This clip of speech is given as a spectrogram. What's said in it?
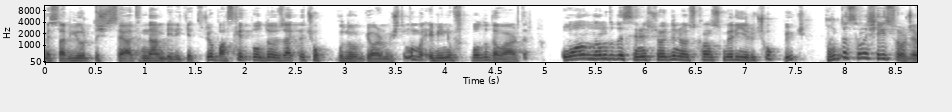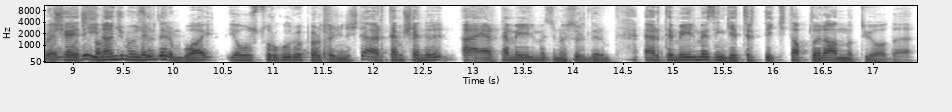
mesela bir yurt dışı seyahatinden biri getiriyor. Basketbolda özellikle çok bunu görmüştüm ama eminim futbolda da vardır. O anlamda da senin söylediğin Özkan Sümer'in yeri çok büyük. Burada sana şeyi soracağım. Hem Şeyde açıdan, inancım özür de... dilerim. Bu ay Yavuz Turgul röportajında işte Ertem Şener'in, Ertem Eğilmez'in özür dilerim. Ertem Eğilmez'in getirdiği kitapları anlatıyor o da.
